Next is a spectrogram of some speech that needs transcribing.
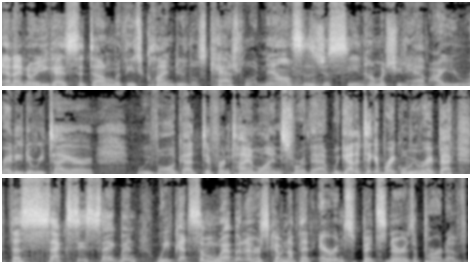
and I know you guys sit down with each client, do those cash flow analysis, just seeing how much you'd have. Are you ready to retire? We've all got different timelines for that. We got to take a break. We'll be right back. The sexy segment, we've got some webinars coming up that Aaron Spitzner is a part of.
